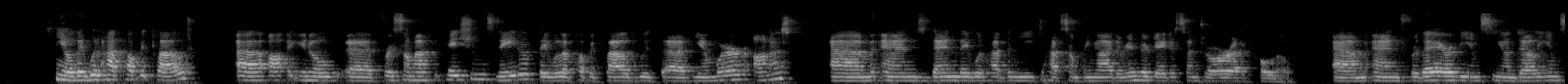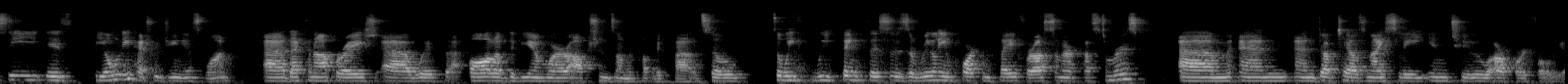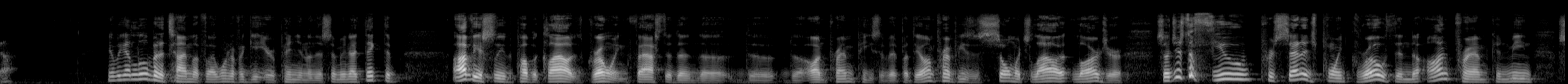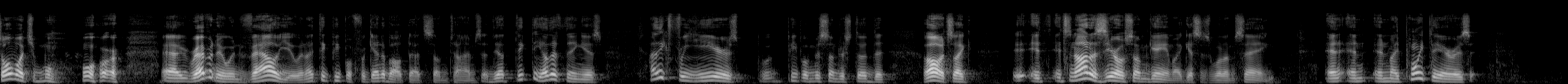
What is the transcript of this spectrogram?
you know, they will have public cloud, uh, uh, you know, uh, for some applications native, they will have public cloud with uh, VMware on it. Um, and then they will have the need to have something either in their data center or at a colo. Um, and for their VMC on Dell EMC is the only heterogeneous one uh, that can operate uh, with all of the VMware options on the public cloud. So so we, we think this is a really important play for us and our customers um, and, and dovetails nicely into our portfolio. Yeah, we got a little bit of time left. I wonder if I get your opinion on this. I mean, I think that obviously the public cloud is growing faster than the, the, the on-prem piece of it, but the on-prem piece is so much larger. So just a few percentage point growth in the on-prem can mean so much more uh, revenue and value. And I think people forget about that sometimes. I think the other thing is, I think for years, people misunderstood that, oh, it's like, it, it's not a zero sum game, I guess is what I'm saying. And, and, and my point there is,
